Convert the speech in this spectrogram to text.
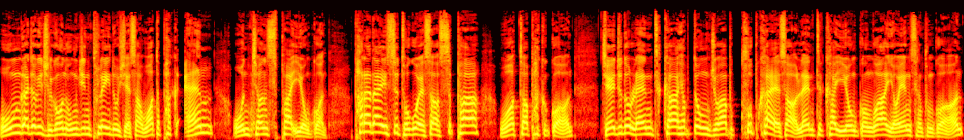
온 가족이 즐거운 웅진 플레이 도시에서 워터파크 and 온천 스파 이용권, 파라다이스 도고에서 스파 워터파크권, 제주도 렌트카 협동조합 쿱카에서 렌트카 이용권과 여행 상품권,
